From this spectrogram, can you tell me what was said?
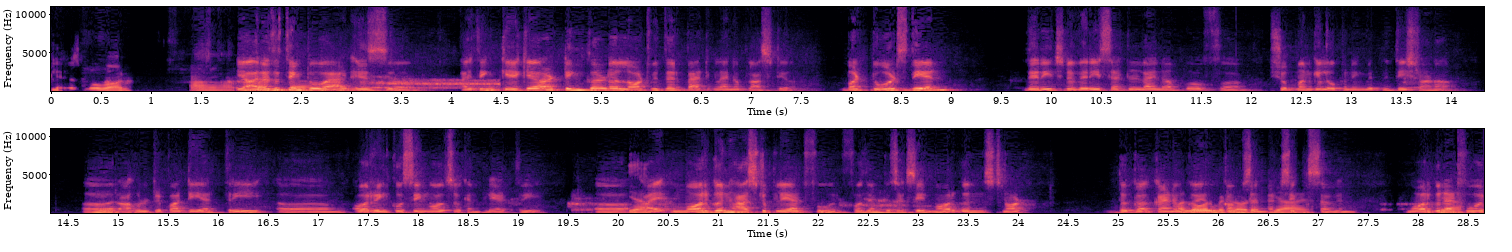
Players move on. Uh, Yeah, but, another thing uh, to add is uh, I think KKR tinkered a lot with their batting lineup last year. But towards the end, they reached a very settled lineup of uh, Shubman Gill opening with Nitish Rana, uh, Hmm. Rahul Tripathi at three, um, or Rinku Singh also can play at three. Uh, Yeah. I, Morgan has to play at four for them to succeed. Morgan's not the gu- kind of A guy who comes in at Yeah, six, yeah. seven. Morgan at four,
